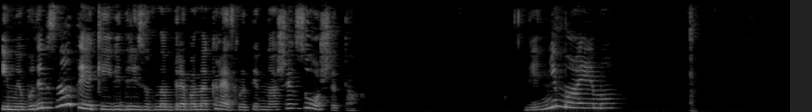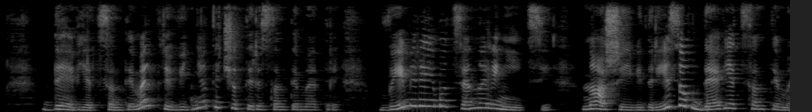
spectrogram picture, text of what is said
І ми будемо знати, який відрізок нам треба накреслити в наших зошитах. Віднімаємо. 9 см відняти 4 см. Виміряємо це на лінійці. Наш відрізок 9 см.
